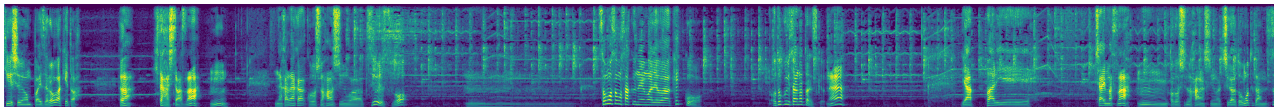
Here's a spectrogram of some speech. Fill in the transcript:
9勝4敗0分けと。うん。ひた走ってますな。うん。なかなか今年の阪神は強いですぞ。うーん。そもそも昨年までは結構お得意さんだったんですけどね。やっぱり、ちゃいますな。うん、今年の阪神は違うと思ってたんです。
